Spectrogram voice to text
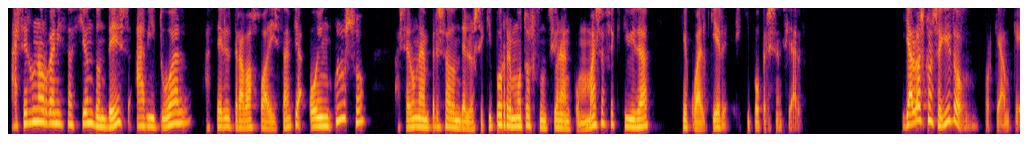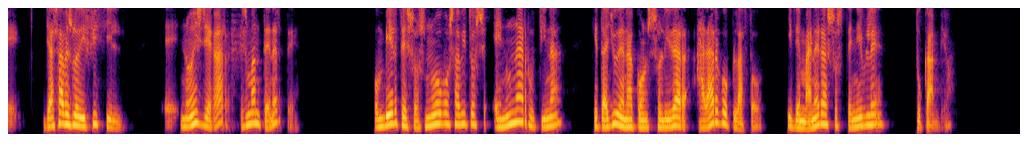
a ser una organización donde es habitual hacer el trabajo a distancia o incluso a ser una empresa donde los equipos remotos funcionan con más efectividad que cualquier equipo presencial. Ya lo has conseguido, porque aunque ya sabes lo difícil, eh, no es llegar, es mantenerte. Convierte esos nuevos hábitos en una rutina que te ayuden a consolidar a largo plazo y de manera sostenible tu cambio.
